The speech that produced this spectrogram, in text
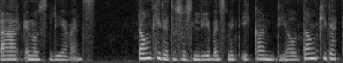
werk in ons lewens. Dankie dat ons ons lewens met U kan deel. Dankie dat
